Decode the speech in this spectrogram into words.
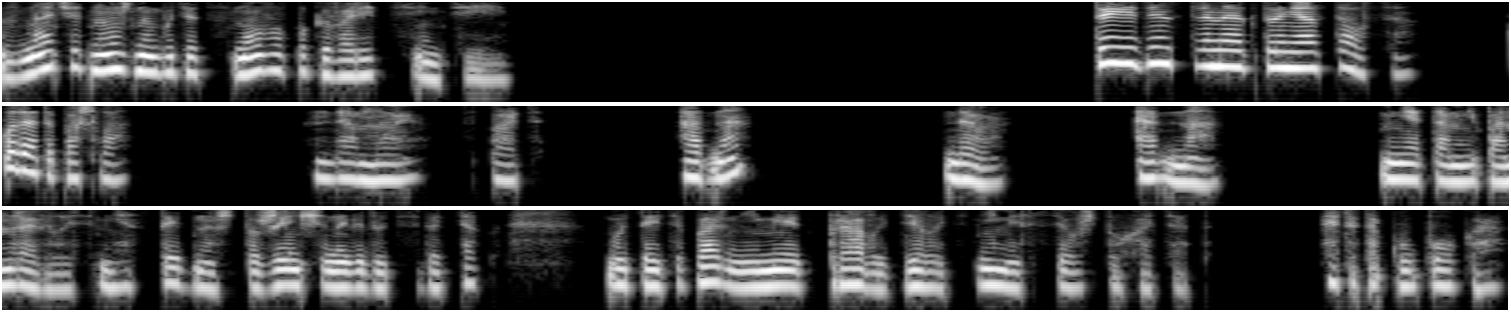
Значит, нужно будет снова поговорить с Синтией. «Ты единственная, кто не остался. Куда ты пошла?» «Домой, спать. Одна?» Да, одна. Мне там не понравилось, мне стыдно, что женщины ведут себя так, будто эти парни имеют право делать с ними все, что хотят. Это так убого.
